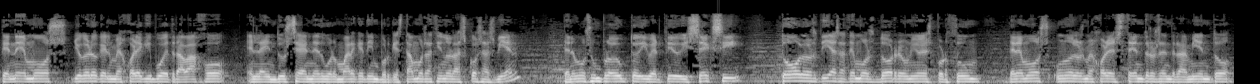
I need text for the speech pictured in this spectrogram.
tenemos, yo creo que el mejor equipo de trabajo en la industria del network marketing porque estamos haciendo las cosas bien. Tenemos un producto divertido y sexy. Todos los días hacemos dos reuniones por Zoom. Tenemos uno de los mejores centros de entrenamiento.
